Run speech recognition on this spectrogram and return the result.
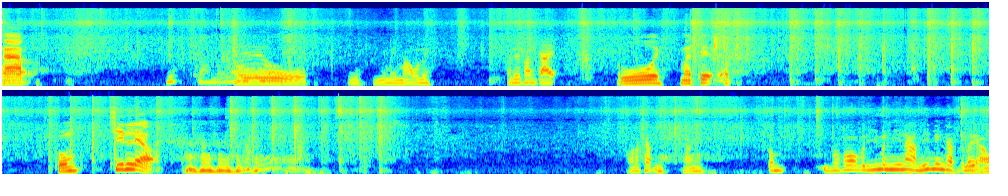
ครับยึดจังเลยโอ้โอ้ยังไม่เมาเลยเอาเลยพันไก่โอ้ยมาเถอะครับผมชินแล้วเอาละครับนี่ทางก็พอวันนี้มันมีน้ำนิดนึงครับเลยเอา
